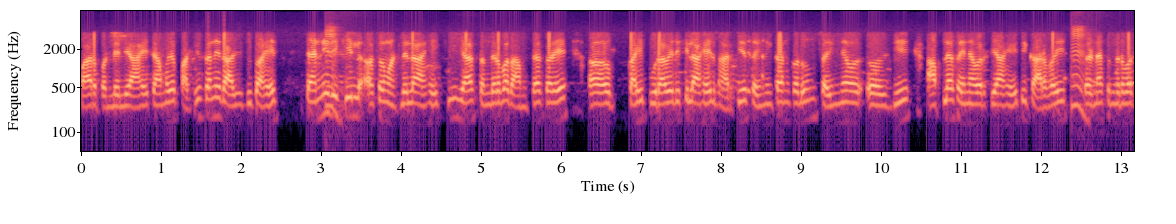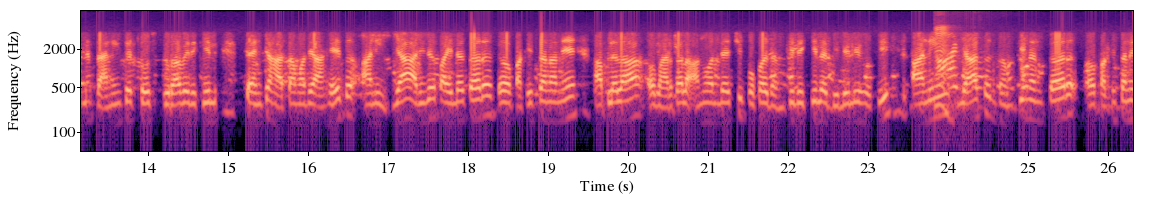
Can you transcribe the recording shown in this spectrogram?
पार पडलेली आहे त्यामध्ये पाकिस्तानी राजदूत आहेत त्यांनी देखील असं म्हटलेलं आहे की या संदर्भात आमच्याकडे काही पुरावे देखील आहेत. भारतीय सैनिकांकडून सैन्य जी आपल्या सैन्यावरती आहे ती कारवाई करण्यासंदर्भातले प्लॅनिंगचे ठोस पुरावे देखील त्यांच्या हातामध्ये आहेत. आणि या आधी जर पाहिलं तर पाकिस्तानाने आपल्याला भारताला अणुहल्ल्याची पोकळ धमकी देखील दिलेली होती. आणि याच धमकीनंतर पाकिस्तानी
